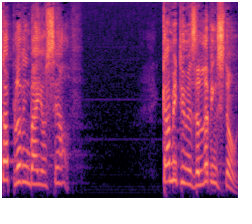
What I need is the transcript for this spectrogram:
Stop living by yourself. Coming to him as a living stone.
